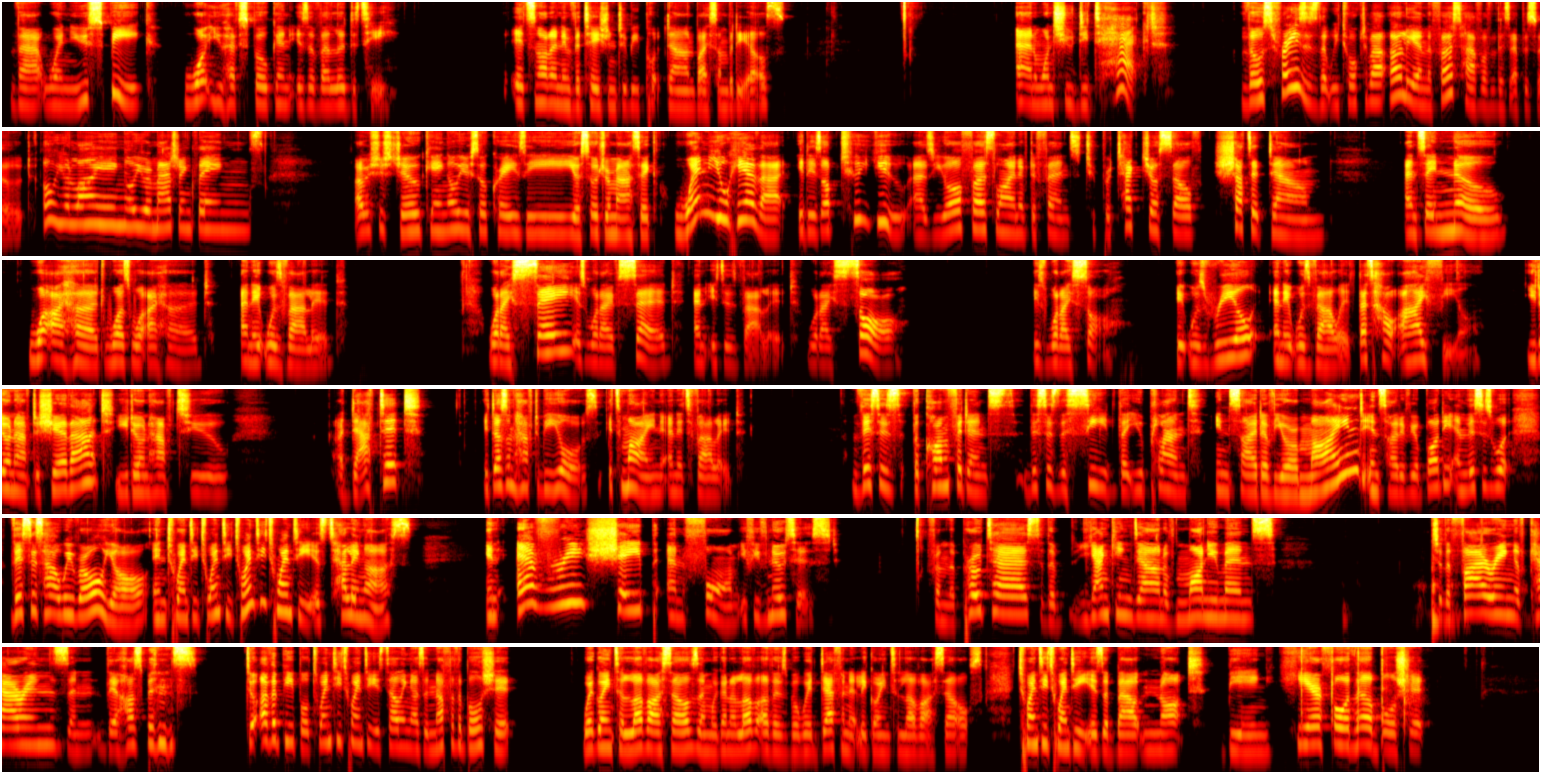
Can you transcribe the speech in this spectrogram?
that when you speak, what you have spoken is a validity it's not an invitation to be put down by somebody else. And once you detect those phrases that we talked about earlier in the first half of this episode oh, you're lying, oh, you're imagining things, I was just joking, oh, you're so crazy, you're so dramatic. When you hear that, it is up to you as your first line of defense to protect yourself, shut it down, and say, no, what I heard was what I heard, and it was valid. What I say is what I've said, and it is valid. What I saw is what I saw. It was real and it was valid. That's how I feel. You don't have to share that. You don't have to adapt it. It doesn't have to be yours. It's mine and it's valid. This is the confidence, this is the seed that you plant inside of your mind, inside of your body. And this is what, this is how we roll, y'all, in 2020. 2020 is telling us in every shape and form, if you've noticed, from the protests to the yanking down of monuments to the firing of Karens and their husbands to other people, 2020 is telling us enough of the bullshit We're going to love ourselves and we're going to love others, but we're definitely going to love ourselves. 2020 is about not being here for the bullshit.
